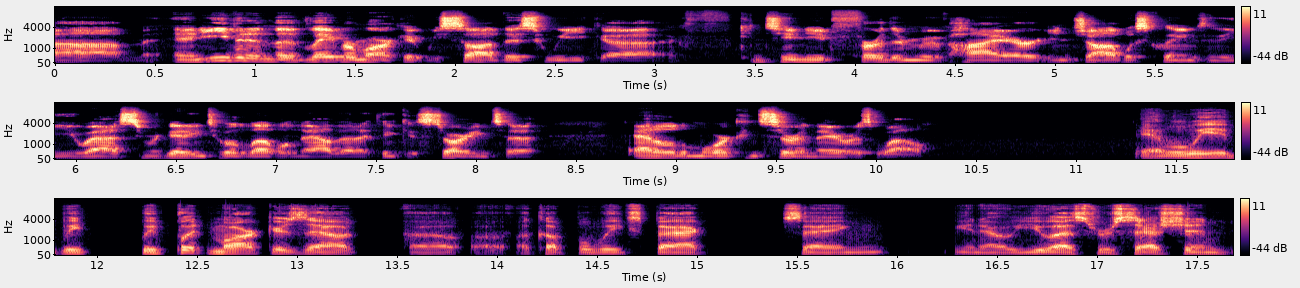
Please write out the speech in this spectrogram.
Um, and even in the labor market, we saw this week uh, continued further move higher in jobless claims in the U.S. And we're getting to a level now that I think is starting to add a little more concern there as well. Yeah, well, we we we put markers out uh, a couple weeks back saying, you know, U.S. recession,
